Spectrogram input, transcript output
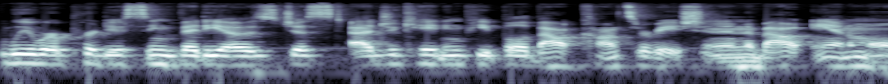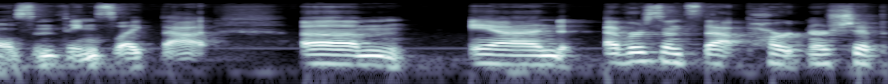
we were producing videos just educating people about conservation and about animals and things like that. Um, and ever since that partnership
